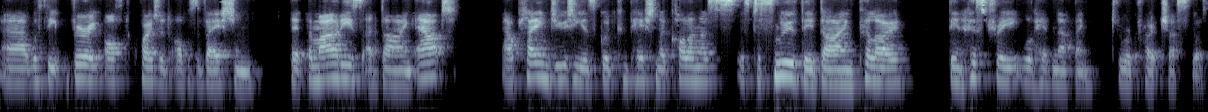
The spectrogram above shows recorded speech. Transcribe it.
uh, with the very oft quoted observation that the Maoris are dying out. Our plain duty as good compassionate colonists is to smooth their dying pillow, then history will have nothing to reproach us with.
